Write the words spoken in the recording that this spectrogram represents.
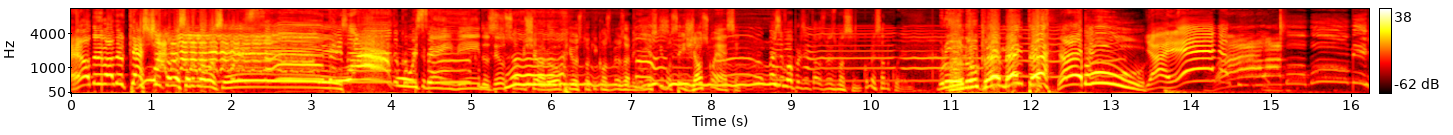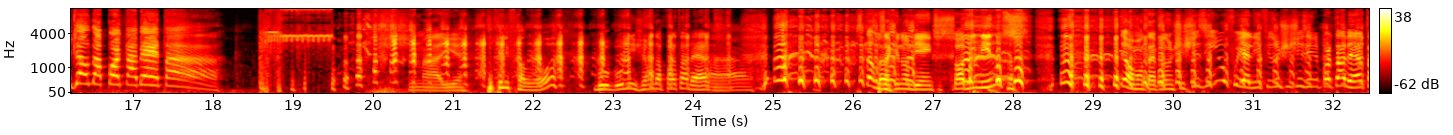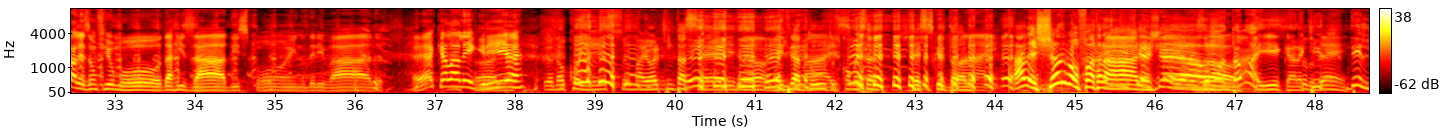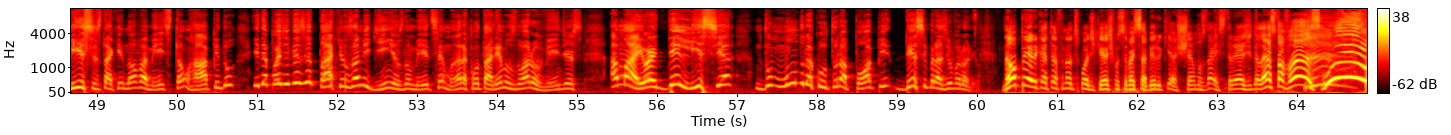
É o Derivado Cast começando pra vocês! Muito bem-vindos, eu sou o Michel e eu estou aqui com os meus amiguinhos que vocês já os conhecem. Mas eu vou apresentá-los mesmo assim, começando com ele. Bruno Clemente! E aí, Bubu! E aí, meu Fala, Bubu! Mijão da porta aberta! Maria. O que, que ele falou? Bubu mijão da porta aberta. Ah, Estamos aqui no ambiente só meninos. Deu vontade de fazer um xixizinho, fui ali e fiz um xixizinho de porta aberta. A lesão filmou, dá risada, expõe no derivado. É aquela alegria. eu não conheço maior quinta série Não, entre demais. adultos como essa, esse escritório. Alexandre Bonfata na área. Chechel, tamo aí, cara. Tudo que bem? delícia estar aqui novamente tão rápido e depois de visitar aqui os amiguinhos no meio de semana. Contaremos no Arovengers a maior delícia do mundo da cultura pop desse Brasil varonil. Não perca até o final desse podcast, você vai saber o que achamos da estreia de The Last of Us.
